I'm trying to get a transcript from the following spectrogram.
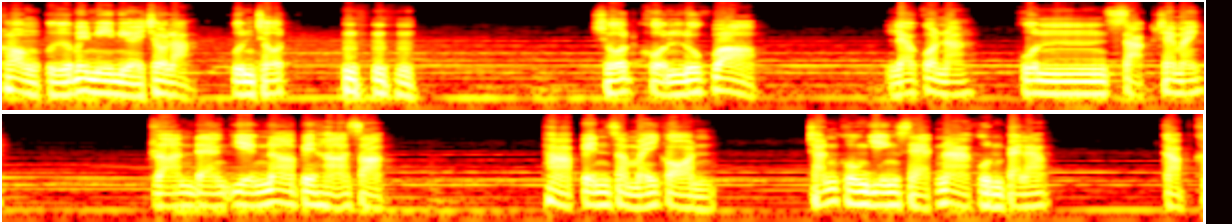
คล่องปือไม่มีเหนื่อยเชียวละคุณชดชดขนลุกว่าบ แล้วก็นะ คุณศักใช่ไหมรานแดงเอียงหน้าไปหาศักถ้าเป็นสมัยก่อน ฉันคงยิงแสกหน้าคุณไปแล้ว กับค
